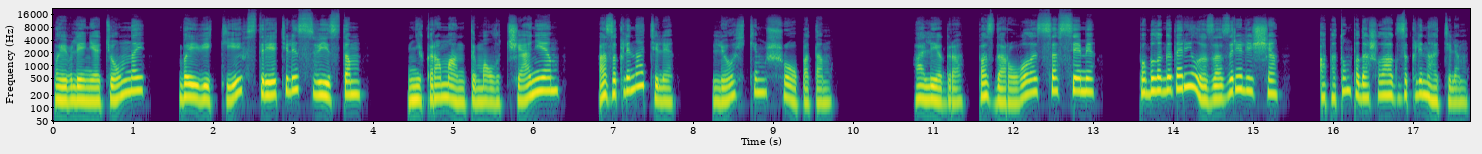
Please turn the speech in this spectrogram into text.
Появление темной боевики встретили свистом, некроманты молчанием, а заклинатели — легким шепотом. Аллегра поздоровалась со всеми, поблагодарила за зрелище, а потом подошла к заклинателям.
